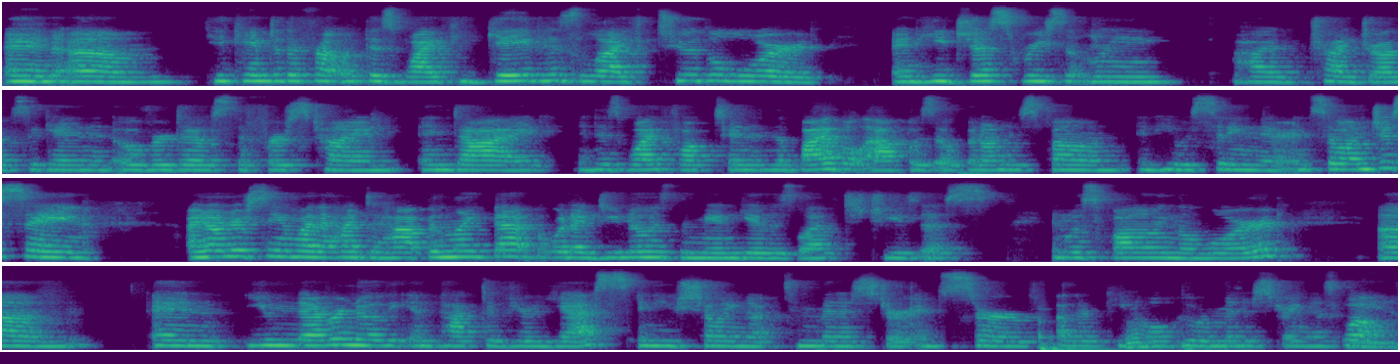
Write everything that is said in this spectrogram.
And um, he came to the front with his wife. He gave his life to the Lord. And he just recently had tried drugs again and overdosed the first time and died. And his wife walked in, and the Bible app was open on his phone, and he was sitting there. And so I'm just saying, I don't understand why that had to happen like that. But what I do know is the man gave his life to Jesus and was following the Lord. Um, and you never know the impact of your yes and you showing up to minister and serve other people who are ministering as well.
